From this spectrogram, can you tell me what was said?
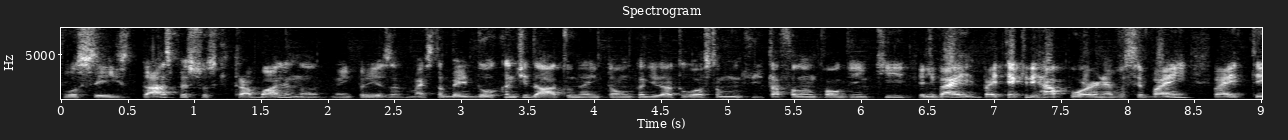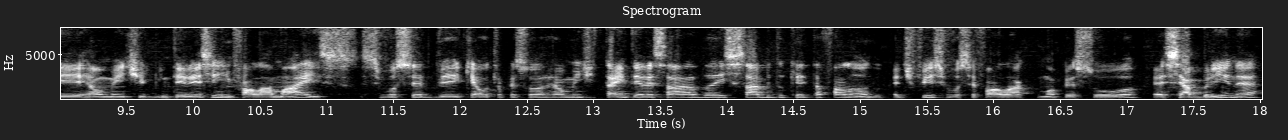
vocês, das pessoas que trabalham na, na, empresa, mas também do candidato, né? Então o candidato gosta muito de estar tá falando com alguém que ele vai, vai ter aquele rapport, né? Você vai, vai ter realmente interesse em falar mais se você vê que a outra pessoa realmente está interessada e sabe do que ele está falando. É difícil você falar com uma pessoa, é, se abrir, né?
